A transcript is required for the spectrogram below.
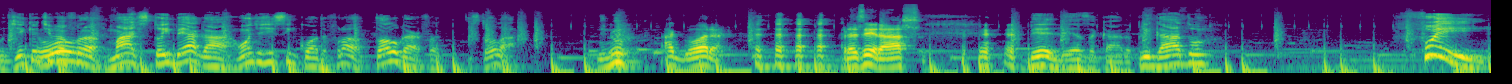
O dia que eu tiver Ô. falando, Max, tô em BH, onde a gente se encontra? Eu falo, ó, tô lugar. Eu falo, estou lá. Nu, agora. Prazeraço. Beleza, cara. Obrigado. Fui!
